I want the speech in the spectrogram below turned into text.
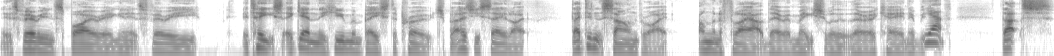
it's very inspiring and it's very it takes again the human based approach. But as you say, like that didn't sound right. I'm going to fly out there and make sure that they're okay and everything. Yeah. That's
